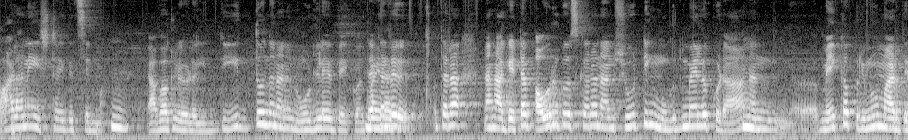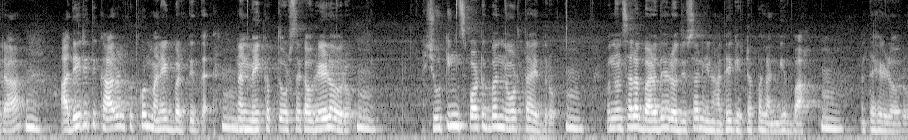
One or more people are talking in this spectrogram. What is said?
ಬಹಳನೇ ಇಷ್ಟ ಇದ್ದಿದ್ದ ಸಿನಿಮಾ. ಯಾವಾಗಲೂ ಹೇಳು ಇದು ಇದ್ದೊಂದು ನಾನು ನೋಡಲೇಬೇಕು ಅಂತ. ಯಾಕಂದರೆ ಒಂಥರ ನಾನು ಆ ಗೆಟಪ್ ಅವ್ರಿಗೋಸ್ಕರ ನಾನು ಶೂಟಿಂಗ್ ಮುಗಿದ ಮೇಲೂ ಕೂಡ ನಾನು ಮೇಕಪ್ ರಿಮೂವ್ ಮಾಡ್ದಿರಾ? ಅದೇ ರೀತಿ ಕಾರಲ್ಲಿ ಕುತ್ಕೊಂಡು ಮನೆಗೆ ಬರ್ತಿದ್ದೆ. ನನ್ನ ಮೇಕಪ್ ತೋರ್ಸಕ್ಕೆ ಅವ್ರು ಹೇಳೋರು. ಶೂಟಿಂಗ್ ಸ್ಪಾಟ್ಗೆ ಬಂದು ನೋಡ್ತಾ ಇದ್ರು. ಒಂದೊಂದ್ಸಲ ಬರ್ದೇ ಇರೋ ದಿವಸ ನೀನು ಅದೇ ಗೆಟಪ್ಪಲ್ಲಿ ಹಂಗೆ ಬಾ ಅಂತ ಹೇಳೋರು.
